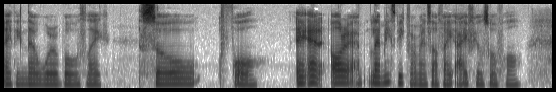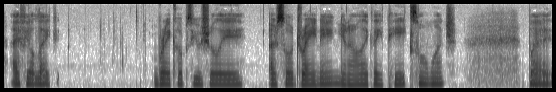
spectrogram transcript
I think that we're both like so full. And, and or um, let me speak for myself. I I feel so full. I feel like breakups usually are so draining, you know, like they take so much. But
